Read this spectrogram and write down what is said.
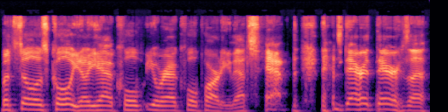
but still it was cool. You know, you had a cool, you were at a cool party. That's that. That's there. Right there is a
